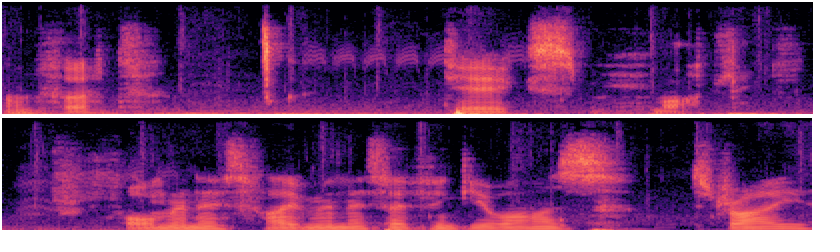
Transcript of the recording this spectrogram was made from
on foot. Takes what, like four minutes, five minutes, I think it was, to drive.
